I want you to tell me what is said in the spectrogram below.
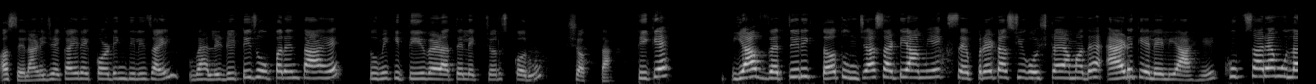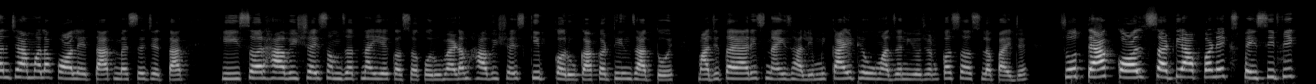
असेल. आणि जे काही रेकॉर्डिंग दिली जाईल व्हॅलिडिटी जोपर्यंत आहे. तुम्ही किती वेळा ते लेक्चर्स करू शकता. ठीक आहे? या व्यतिरिक्त तुमच्यासाठी आम्ही एक सेपरेट अशी गोष्ट यामध्ये ऍड केलेली आहे. खूप साऱ्या मुलांचे आम्हाला कॉल येतात मेसेज येतात. की सर हा विषय समजत नाहीये कसं करू? मॅडम हा विषय स्किप करू का? कठीण जातोय. माझी तयारीच नाही झाली. मी काय ठेवू? माझं नियोजन कसं असलं पाहिजे? सो त्या कॉल्ससाठी आपण एक स्पेसिफिक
